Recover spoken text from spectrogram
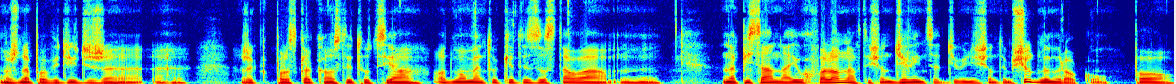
Można powiedzieć, że, że polska konstytucja od momentu, kiedy została mm, napisana i uchwalona w 1997 roku, po,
